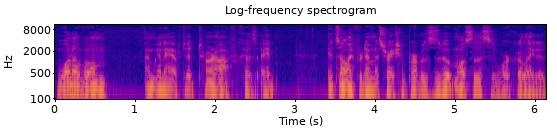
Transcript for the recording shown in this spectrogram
One of them I'm going to have to turn off because I it's only for demonstration purposes, but most of this is work related.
